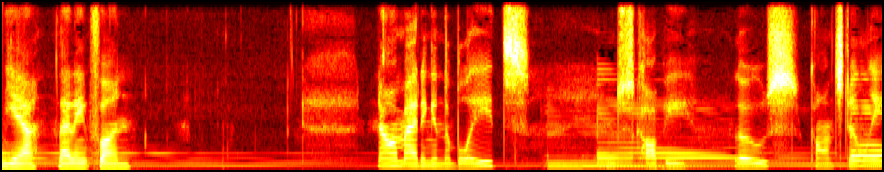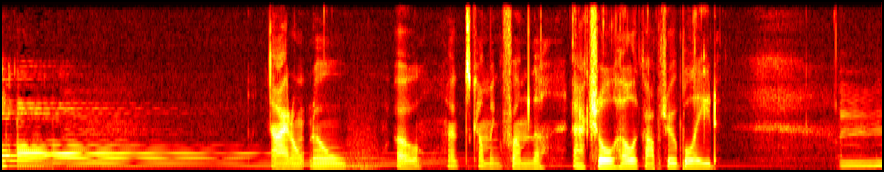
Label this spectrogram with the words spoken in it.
yeah, that ain't fun. Now I'm adding in the blades and just copy those constantly. I don't know. Oh, that's coming from the actual helicopter blade. You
